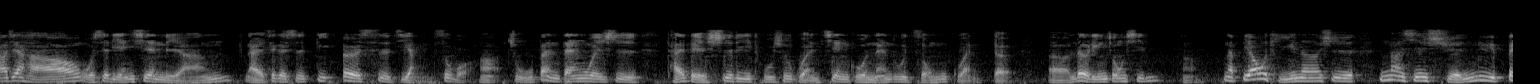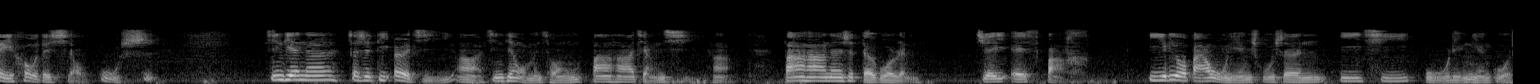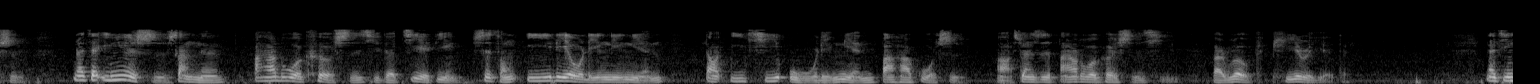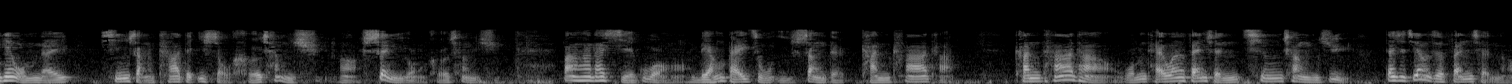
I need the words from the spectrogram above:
大家好，我是连宪良。来，这个是第二次讲座啊，主办单位是台北市立图书馆建国南路总馆的呃乐林中心啊。那标题呢是那些旋律背后的小故事。今天呢，这是第二集啊。今天我们从巴哈讲起啊。巴哈呢是德国人，J.S. Bach。一六八五年出生，一七五零年过世。那在音乐史上呢，巴洛克时期的界定是从一六零零年到一七五零年，巴哈过世啊，算是巴洛克时期 （Baroque period）。那今天我们来欣赏他的一首合唱曲啊，《圣咏合唱曲》。巴哈他写过两百组以上的坎塔塔。坎塔塔，我们台湾翻成清唱剧，但是这样子翻成呢，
